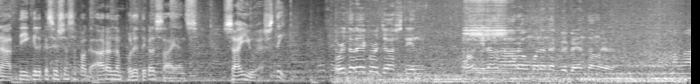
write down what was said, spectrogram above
Natigil kasi siya sa pag-aaral ng political science sa UST. For the record, Justin, mga ilang araw mo na nagbebenta ngayon? mga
